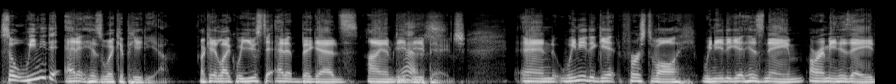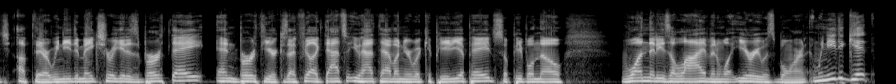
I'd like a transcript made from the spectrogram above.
So we need to edit his Wikipedia. Okay, like we used to edit Big Ed's IMDb Yes. page. And we need to get, first of all, we need to get his name, or I mean his age up there. We need to make sure we get his birthday and birth year because I feel like that's what you have to have on your Wikipedia page so people know one that he's alive and what year he was born. And we need to get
